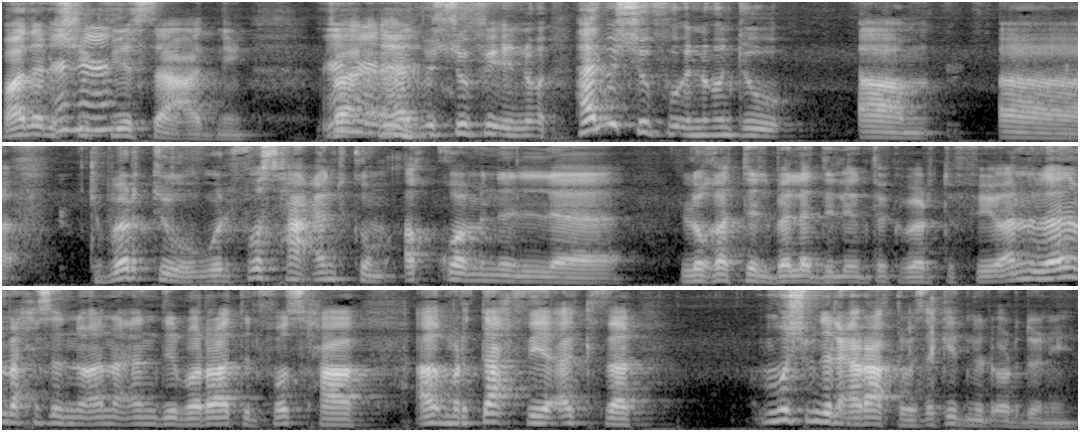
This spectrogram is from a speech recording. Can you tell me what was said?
وهذا الشيء كثير ساعدني. فهل بتشوفي انه هل بتشوفوا إنه أنتم آم، آه، كبرتوا والفصحى عندكم أقوى من لغة البلد اللي أنتم كبرتوا فيه؟ أنا دائما بحس إنه أنا عندي مرات الفصحى مرتاح فيها أكثر مش من العراقي بس أكيد من الأردني.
